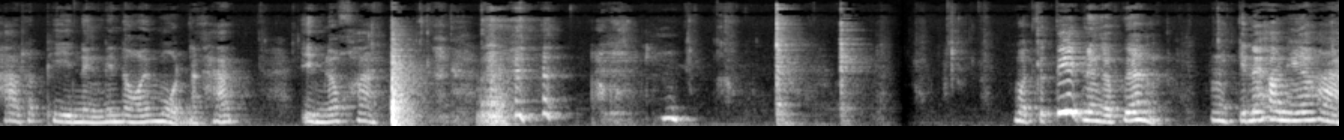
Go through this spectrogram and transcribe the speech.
ข้าวทัพพีหนึ่งนี่น้อยหมดนะคะ อิ่มแล้วค่ะหมดกระติดหนึ่งกับเพื่อน กินได้เท่านี้ค่ะ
